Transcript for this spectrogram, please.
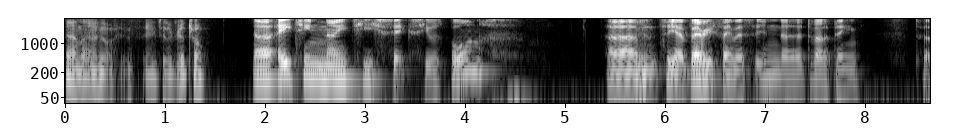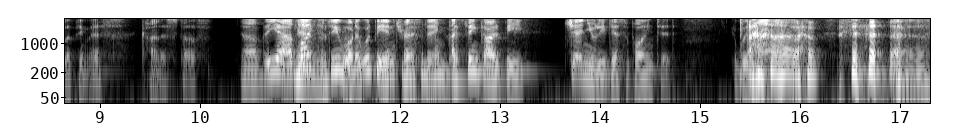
Yeah, no, you did a good job. Uh, 1896, he was born. Um, So yeah, very famous in uh, developing developing this kind of stuff. Uh, but yeah, I'd Yeah, like to do one. It would be interesting. I think I'd be genuinely disappointed with. Yeah,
